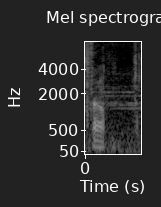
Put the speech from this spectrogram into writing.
した。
